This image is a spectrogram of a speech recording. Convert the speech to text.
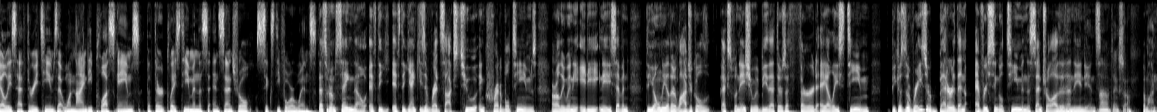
AL East had three teams that won 90 plus games. The third place team in the in Central, 64 wins. That's what I'm saying though. If the if the Yankees and Red Sox, two incredible teams, are only winning 88 and 87, the only other logical explanation would be that there's a third AL East team because the Rays are better than every single team in the Central other than the Indians. I don't think so. Come on.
